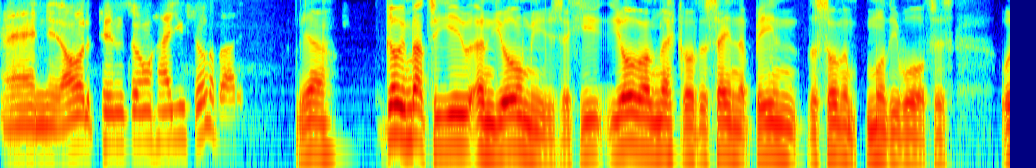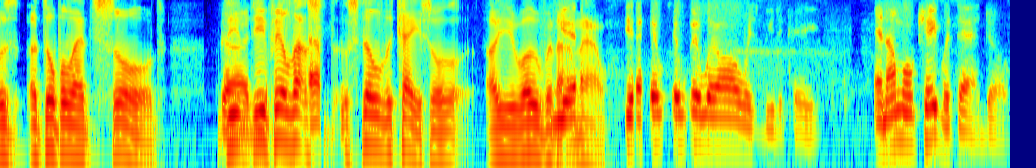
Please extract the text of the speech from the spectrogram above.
and it all depends on how you feel about it. Yeah. Going back to you and your music, you, you're on record as saying that being the son of Muddy Waters was a double-edged sword. Do, do you feel that's still the case, or are you over that yeah, now? Yeah, it, it, it will always be the case, and I'm okay with that, though.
